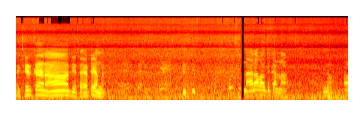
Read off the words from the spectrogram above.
വെക്കിർക്കാൻ ആദ്യത്തെ ഏട്ടയാണ് നാലാം ഭാഗത്ത് കണ്ണാ. ഇനോ? ആ.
